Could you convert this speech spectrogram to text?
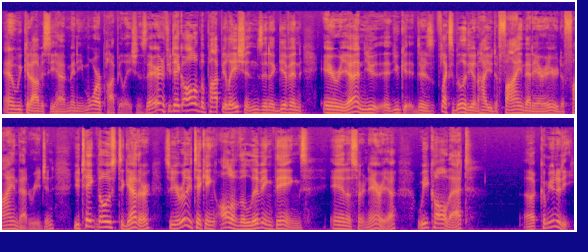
and we could obviously have many more populations there. And if you take all of the populations in a given area, and you, uh, you could, there's flexibility on how you define that area or define that region, you take those together. So you're really taking all of the living things in a certain area. We call that a community,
